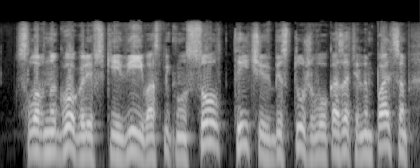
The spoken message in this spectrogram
— словно гоголевский вий воскликнул Сол, тыча в Бестужева указательным пальцем —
